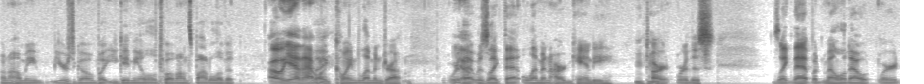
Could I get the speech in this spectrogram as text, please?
I don't know how many years ago, but you gave me a little twelve ounce bottle of it. Oh yeah, that I one. coined lemon drop, where Yep. that was like that lemon hard candy mm-hmm. tart. Where this is like that, but mellowed out, where it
